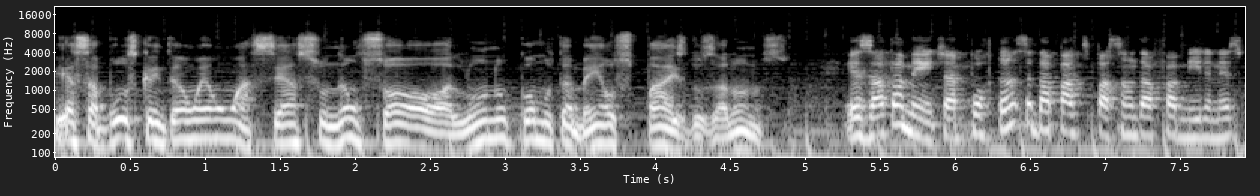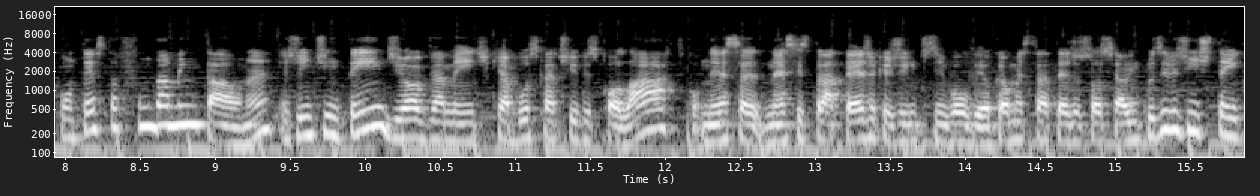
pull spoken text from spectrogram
E essa busca, então, é um acesso não só ao aluno, como também aos pais dos alunos? Exatamente. A importância da participação da família nesse contexto é fundamental, né? A gente entende, obviamente, que a busca ativa escolar, nessa, nessa estratégia que a gente desenvolveu, que é uma estratégia social, inclusive a gente tem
